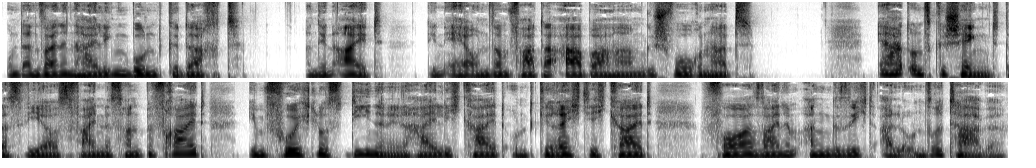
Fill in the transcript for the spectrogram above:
und an seinen heiligen Bund gedacht, an den Eid, den er unserem Vater Abraham geschworen hat. Er hat uns geschenkt, dass wir aus Feindeshand befreit, ihm furchtlos dienen in Heiligkeit und Gerechtigkeit vor seinem Angesicht all unsere Tage.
